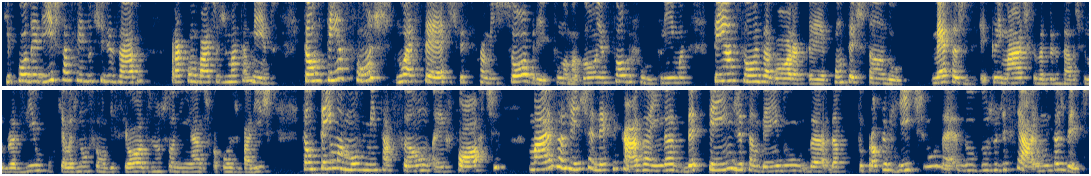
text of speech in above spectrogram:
que poderia estar sendo utilizado para combate ao desmatamento. Então, tem ações no STF especificamente sobre Fundo Amazônia, sobre o Fundo Clima, tem ações agora é, contestando metas climáticas apresentadas pelo Brasil, porque elas não são ambiciosas, não estão alinhadas com o Acordo de Paris. Então, tem uma movimentação é, forte mas a gente, nesse caso, ainda depende também do, da, da, do próprio ritmo né, do, do, judiciário, muitas vezes.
